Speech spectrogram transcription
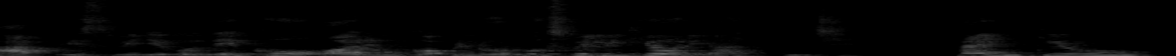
आप इस वीडियो को देखो और इनको अपने नोटबुक्स में लिखिए और याद कीजिए। थैंक यू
